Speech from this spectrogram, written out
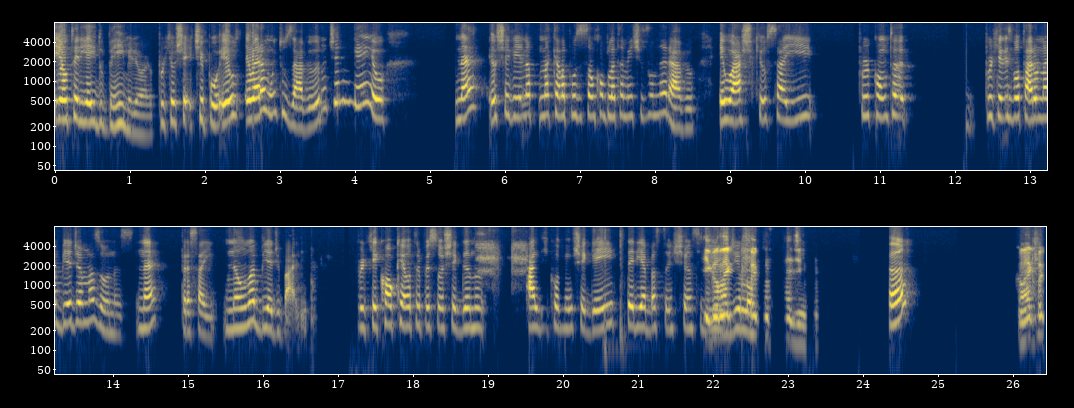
eu teria ido bem melhor. Porque eu, tipo, eu, eu era muito usável, eu não tinha ninguém, eu, né? Eu cheguei na, naquela posição completamente vulnerável. Eu acho que eu saí por conta. Porque eles votaram na Bia de Amazonas, né? Para sair, não na Bia de Bali. Porque qualquer outra pessoa chegando ali como eu cheguei teria bastante chance de. E como é que foi com? Hã? Como é que foi,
